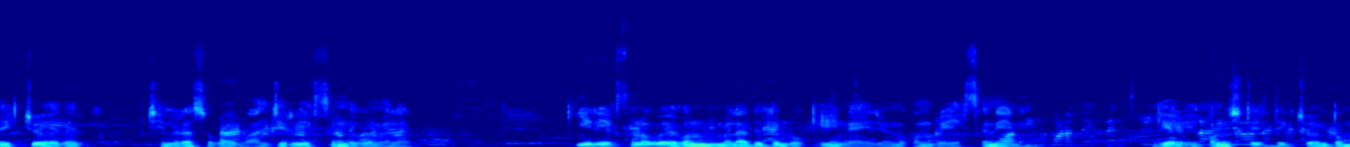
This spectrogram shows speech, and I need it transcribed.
দেখছ, এদের ছেলেরা সবাই ভালছে রিয়াকশন দেখো মেলায়। কী রিয়াকশন হবে? এখন মেলাতে তো লোকেই নেই, এই জন্য কোনো রিয়াকশনই নেই। গিয়ে এখন স্টেজ দেখছ, একদম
